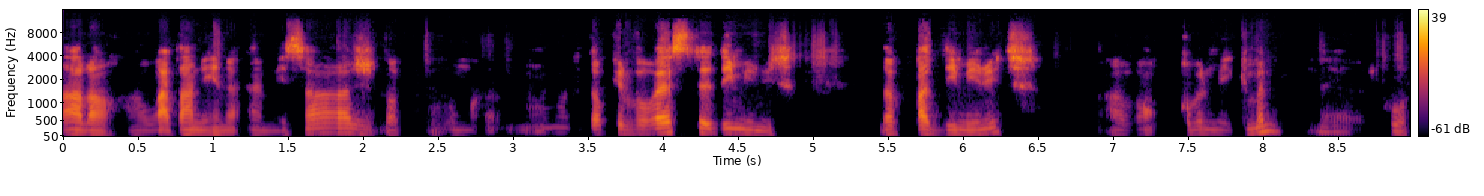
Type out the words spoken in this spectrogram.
الوغ هو عطاني هنا ان ميساج دونك donc il vous reste 10 minutes. دونك بقات 10 minutes افون قبل ما يكمل. ال cours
